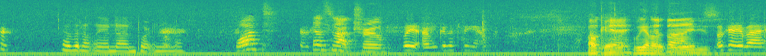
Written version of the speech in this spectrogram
Evidently, I'm not important enough. What? That's not true. Wait, I'm gonna figure out. Okay, Okay, we gotta let the ladies. Okay, bye.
